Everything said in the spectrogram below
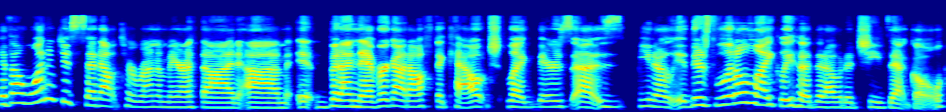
if I wanted to set out to run a marathon, um, it, but I never got off the couch, like there's uh, you know, there's little likelihood that I would achieve that goal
